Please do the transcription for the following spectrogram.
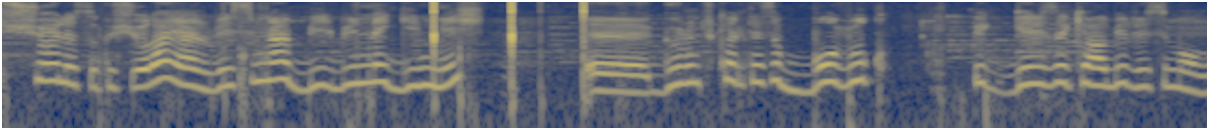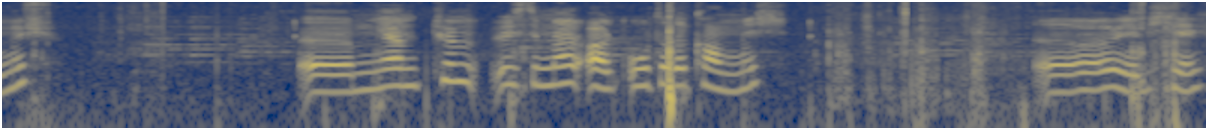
şöyle sıkışıyorlar. Yani resimler birbirine girmiş e, görüntü kalitesi bozuk bir gerizekalı bir resim olmuş. E, yani tüm resimler art ortada kalmış. E, öyle bir şey.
